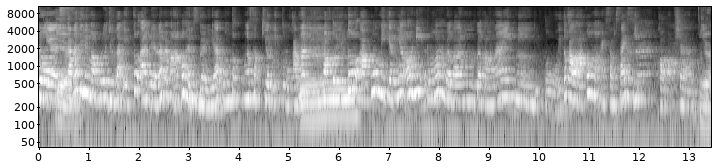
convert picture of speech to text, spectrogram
dong. Yes. Iya. Karena si 50 juta itu adalah memang aku harus bayar untuk nge-secure itu. Karena Hmm. waktu itu aku mikirnya oh nih rumah bakalan bakal naik nih gitu. Itu kalau aku mengexercise si call option. ya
